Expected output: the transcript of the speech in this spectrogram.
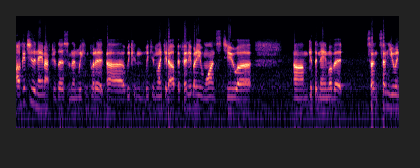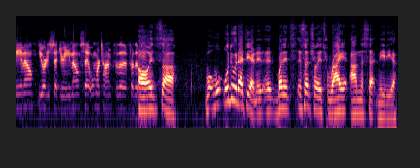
I'll get you the name after this, and then we can put it. Uh, we can we can link it up if anybody wants to uh, um, get the name of it. Send send you an email. You already said your email. Say it one more time for the for the. Oh, it's uh, we'll, we'll- do it at the end. It, it, but it's essentially it's riot on the set media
